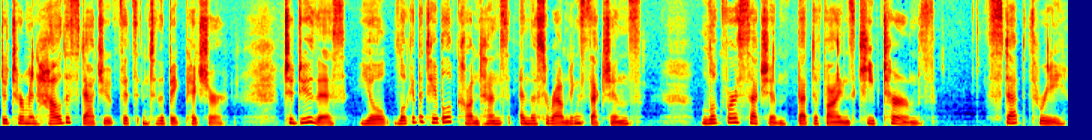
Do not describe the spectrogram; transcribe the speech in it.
Determine how the statute fits into the big picture. To do this, You'll look at the table of contents and the surrounding sections. Look for a section that defines key terms. Step 3.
